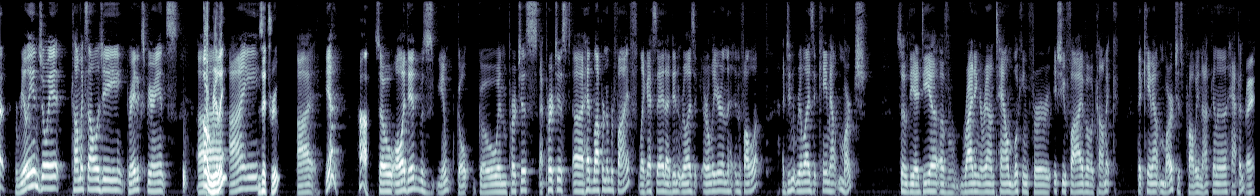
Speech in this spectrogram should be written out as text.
really enjoy it. Comixology, great experience. Uh, Oh, really? I, Is that true? I, yeah. Huh. So all I did was, you know, go go and purchase. I purchased uh, Headlopper number five. Like I said, I didn't realize it earlier in the in the follow up. I didn't realize it came out in March. So the idea of riding around town looking for issue five of a comic that came out in March is probably not going to happen. Right.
